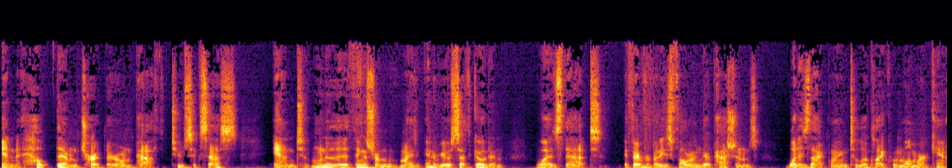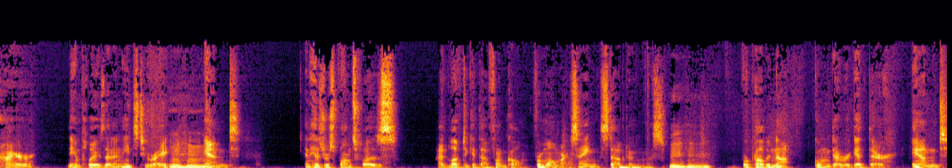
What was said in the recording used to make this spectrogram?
and help them chart their own path to success. And one of the things from my interview with Seth Godin was that if everybody's following their passions, what is that going to look like when Walmart can't hire the employees that it needs to, right? Mm-hmm. And and his response was, "I'd love to get that phone call from Walmart saying stop doing this." Mm-hmm. We're probably not going to ever get there, and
